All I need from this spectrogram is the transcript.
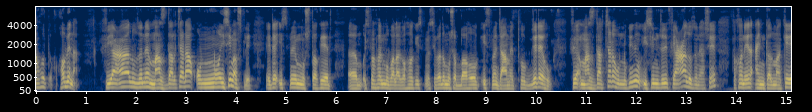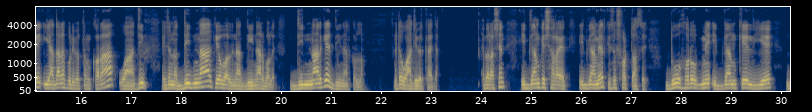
হবে না। ফিয়াল উজনে মাছদার ছাড়া অন্য ইসিম আসলে, এটা ইসমে মুস্তকের ইসমাফাল মোবালাগা হোক সিফাত মুসব্বা হোক ইসমে জামেদ হোক যেটাই হোক মাছদার ছাড়া অন্য কিন্তু ইসিম যদি ফেয়াল ওজনে আসে তখন এর আইনকলমাকে ইয়া দ্বারা পরিবর্তন করা ওয়াজিব এই জন্য দিনার কেউ বলে না, দিনার বলে। দিনারকে দিনার করলাম। এটা ওয়াজিবের কায়দা। এবার আসেন ঈদগামকে সারায়ত ঈদগামের কিছু শর্ত আছে। দু হরব মে ঈদগামকে লিয়ে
